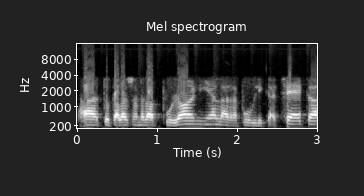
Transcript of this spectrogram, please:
a tota la zona de Polònia, la República Txeca,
